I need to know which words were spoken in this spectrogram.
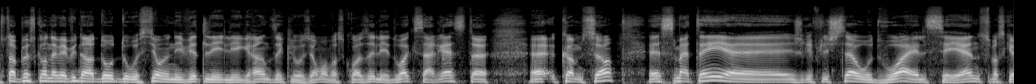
c'est un peu ce qu'on avait vu dans d'autres dossiers. On évite les, grandes éclosions. On va se croiser les doigts que ça reste euh, euh, comme ça. Euh, ce matin, je réfléchissais à haute voix, à LCN. C'est parce que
